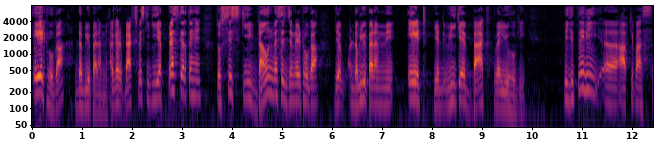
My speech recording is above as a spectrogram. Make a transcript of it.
ایٹ ہوگا ڈبلو پیرام میں۔ اگر بیک اسپیس کی کی پریس کرتے ہیں، تو سس کی ڈاؤن میسج جنریٹ ہوگا۔ جب ڈبلو پیرام میں ایٹ یا وی کے بیک ویلو ہوگی۔ یہ جتنے بھی آپ کے پاس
